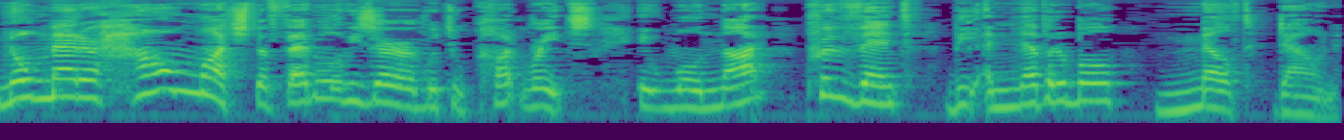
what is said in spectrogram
no matter how much the Federal Reserve were to cut rates, it will not prevent the inevitable meltdown.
